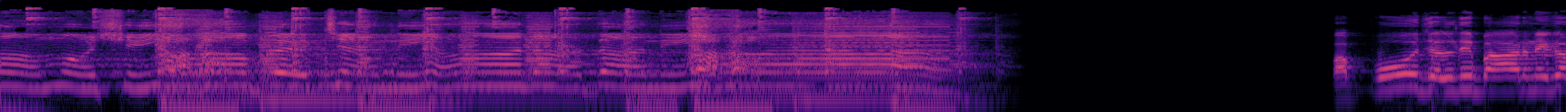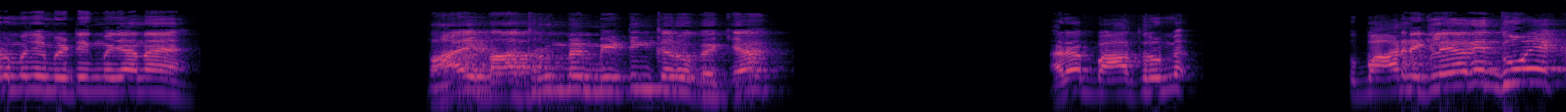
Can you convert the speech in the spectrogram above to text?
खामोशियाँ बेचैनियाँ नादानियाँ। पप्पू जल्दी बाहर निकल मुझे मीटिंग में जाना है। भाई बाथरूम में मीटिंग करोगे क्या? अरे बाथरूम में तू बाहर निकलेगा कि तू एक?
